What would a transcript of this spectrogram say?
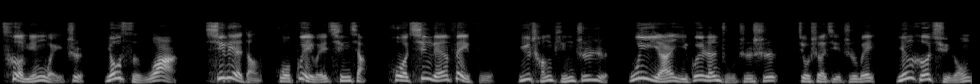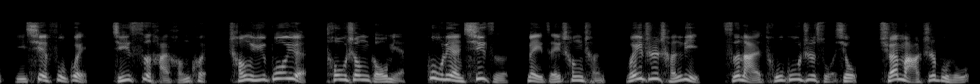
侧名伪志，有死无二。希烈等或贵为卿相，或清廉废府。于成平之日，无一言以归人主之师，就社稷之危，迎合取荣，以窃富贵，及四海横溃，成于波月，偷生苟免，故恋妻子，媚贼称臣，为之臣立。此乃屠孤之所修，犬马之不如。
